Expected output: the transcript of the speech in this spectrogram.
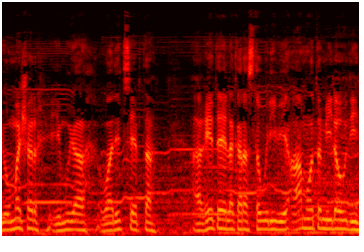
یو مشر یمویا والد صاحب ته هغه ته لکه راستوري وي عامو ته میلو دي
